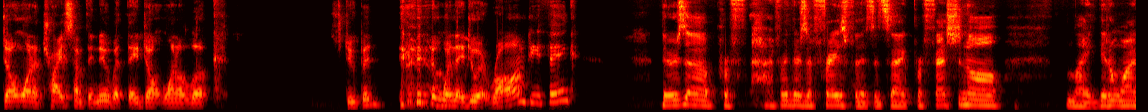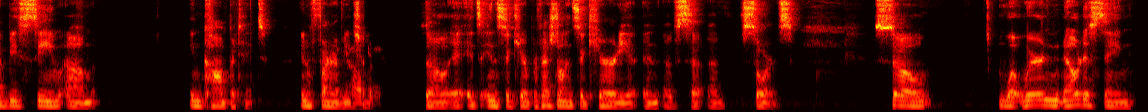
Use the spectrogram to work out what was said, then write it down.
don't want to try something new, but they don't want to look stupid when they do it wrong? Do you think? There's a I've heard there's a phrase for this. It's like professional, like they don't want to be seen um, incompetent in front of each other. So it's insecure, professional insecurity of, of sorts. So what we're noticing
